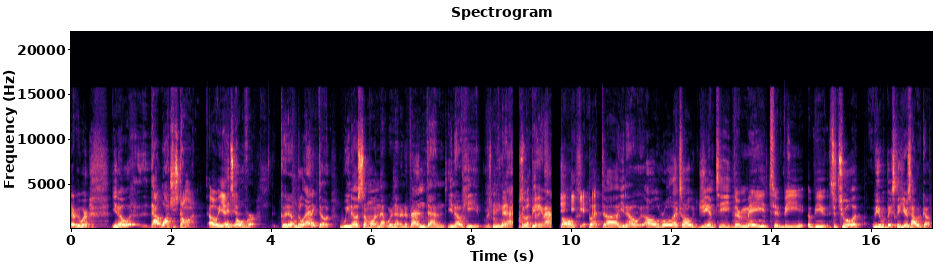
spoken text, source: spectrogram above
everywhere. You know, that watch is gone. Oh yeah, it's yeah. over. Good little anecdote. We know someone that was at an event, and you know he was being an, ass- being an asshole. Yeah. But uh, you know, oh Rolex, oh GMT, They're made to be abused. it's a tool. You basically here's how it would go.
